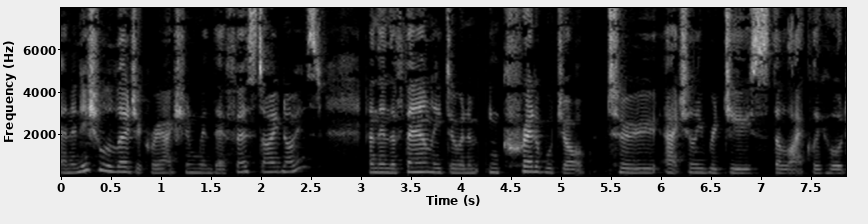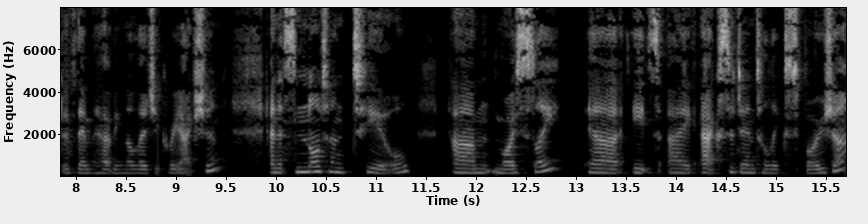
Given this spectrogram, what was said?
an initial allergic reaction when they're first diagnosed, and then the family do an incredible job to actually reduce the likelihood of them having an allergic reaction. And it's not until um, mostly uh, it's a accidental exposure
